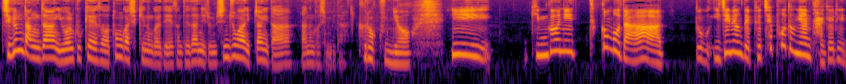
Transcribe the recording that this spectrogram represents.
지금 당장 2월 국회에서 통과시키는 것에 대해서는 대단히 좀 신중한 입장이다라는 것입니다. 그렇군요. 이 김건희 특검보다 또 이재명 대표 체포동의안 가결이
